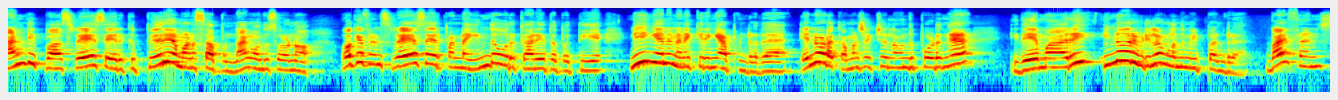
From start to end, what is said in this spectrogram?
கண்டிப்பாக ஸ்ரேயஸ் ரேசேருக்கு பெரிய மனசாப்புன்னு அப்படின்னு தாங்க வந்து சொல்லணும். ஓகே ஃப்ரெண்ட்ஸ் ரேசேர் பண்ண இந்த ஒரு காரியத்தை பற்றி நீங்கள் என்ன நினைக்கிறீங்க அப்படின்றத என்னோட கமெண்ட் செக்ஷனில் வந்து போடுங்க. இதே மாதிரி இன்னொரு வீடியோவில் உங்களை வந்து மீட் பண்ணுறேன் பை ஃப்ரெண்ட்ஸ்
